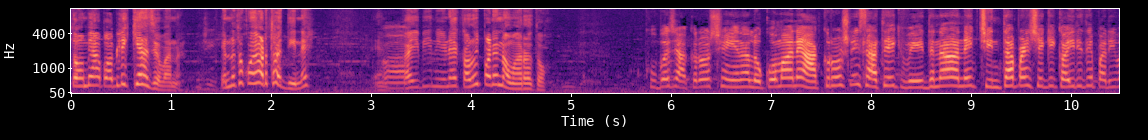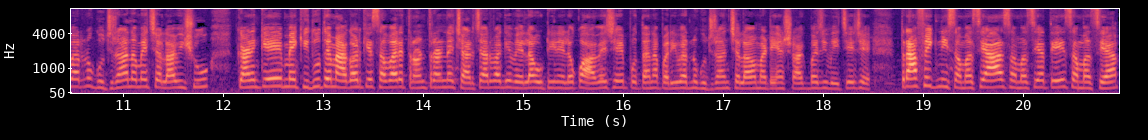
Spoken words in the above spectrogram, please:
તો અમે આ પબ્લિક ક્યાં જવાના? એનો તો કોઈ અર્થ જ નહીં ને. કઈ બી નિર્ણય કરવું જ પડે ને અમારો તો. ખૂબ જ આક્રોશ છે એના લોકોમાં અને આક્રોશની સાથે એક વેદના અને એક ચિંતા પણ છે કે કઈ રીતે પરિવારનું ગુજરાન અમે ચલાવીશું. કારણ કે મેં કીધું તેમ આગળ કે સવારે ત્રણ ત્રણ ને ચાર ચાર વાગે વહેલા ઉઠીને લોકો આવે છે પોતાના પરિવારનું ગુજરાન ચલાવવા માટે અહીંયા શાકભાજી વેચે છે. ટ્રાફિકની સમસ્યા આ સમસ્યા તે સમસ્યા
